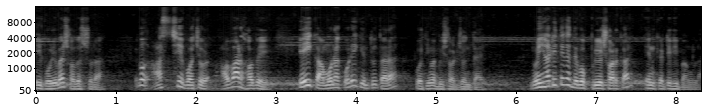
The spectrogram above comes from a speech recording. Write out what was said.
এই পরিবারের সদস্যরা। এবং আসছে বছর আবার হবে এই কামনা করে কিন্তু তারা প্রতিমা বিসর্জন দেয়। নৈহাটি থেকে দেবপ্রিয় সরকার এনকেটিভি বাংলা।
